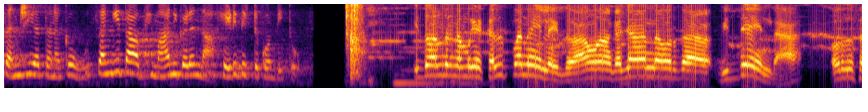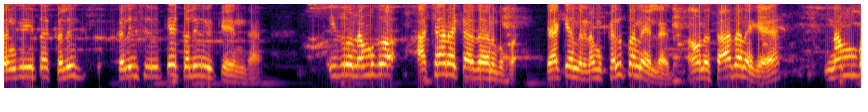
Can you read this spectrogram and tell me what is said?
ಸಂಜೆಯ ತನಕವೂ ಸಂಗೀತಾಭಿಮಾನಿಗಳನ್ನು ಹಿಡಿದಿಟ್ಟುಕೊಂಡಿತು. ಇದು ಅಂದ್ರೆ ನಮಗೆ ಕಲ್ಪನೆ ಇಲ್ಲ ಇದು. ಅವ ಗಜಾನ್ ಅವ್ರದ ವಿದ್ಯೆಯಿಂದ ಅವ್ರದ್ದು ಸಂಗೀತ ಕಲಿ, ಕಲಿಸುವಿಕೆ ಕಲಿಯುವಿಕೆಯಿಂದ ಇದು ನಮಗೂ ಅಚಾನಕ್ ಆದ ಅನುಭವ ಯಾಕೆಂದ್ರೆ ನಮ್ಗೆ ಕಲ್ಪನೆ ಇಲ್ಲ ಇದು. ಅವನ ಸಾಧನೆಗೆ ನಮ್ಮ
